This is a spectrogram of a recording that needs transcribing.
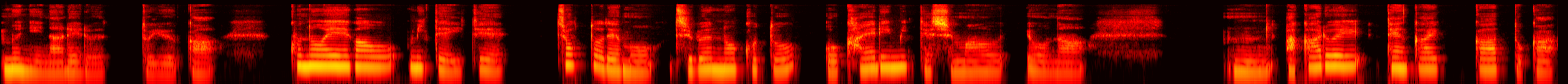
無になれるというか、この映画を見ていて、ちょっとでも自分のことを顧みてしまうような、うん、明るい展開かとか、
